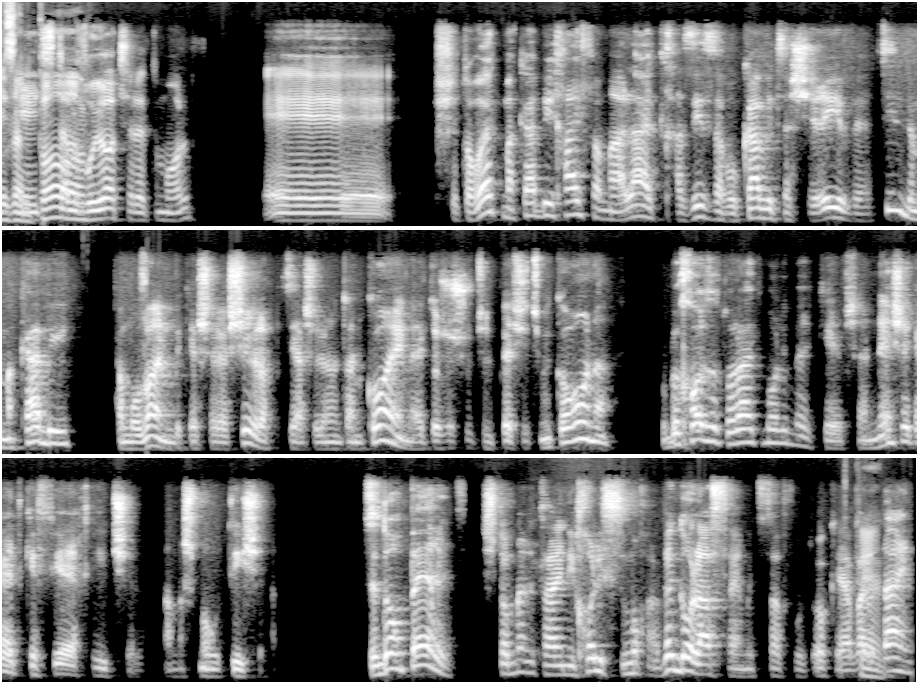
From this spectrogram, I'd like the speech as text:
אוזן פה. ההצטלבויות של אתמול. אה, כשאתה רואה את מכבי חיפה מעלה את חזיזה, רוקאביצה, שירי ואציל, ומכבי, כמובן בקשר ישיר לפציעה של יונתן כהן, להתאוששות של פשיץ' מקורונה, ובכל זאת עולה אתמול עם הרכב שהנשק ההתקפי היחיד שלה, המשמעותי שלה, זה דור פרץ, זאת אומרת, אני יכול לסמוך עליו, וגולסה עם הצטרפות, אוקיי, אבל כן. עדיין,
